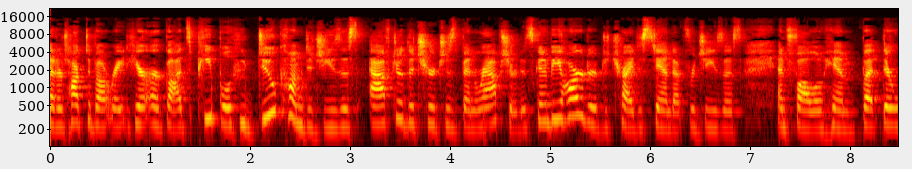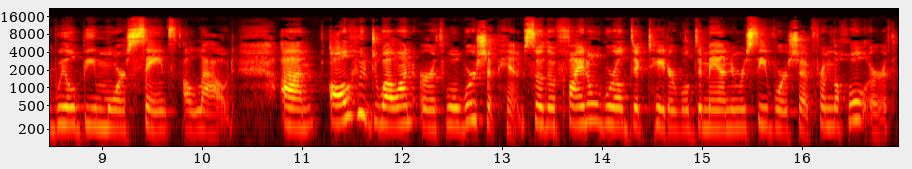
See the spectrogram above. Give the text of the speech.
that are talked about right here are God's people who do come to Jesus after the church has been raptured. It's going to be harder to try to stand up for Jesus and follow him, but there will be more saints allowed. Um, all who dwell on earth will worship him. So the final world dictator will demand and receive worship from the whole earth,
